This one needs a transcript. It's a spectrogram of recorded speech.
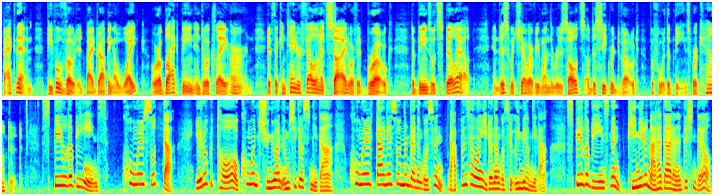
Back then, people voted by dropping a white or a black bean into a clay urn. If the container fell on its side or if it broke, the beans would spill out, and this would show everyone the results of the secret vote before the beans were counted. Spill the beans. 콩을 쏟다. 예로부터 콩은 중요한 음식이었습니다. 콩을 땅에 쏟는다는 것은 나쁜 상황이 일어난 것을 의미합니다. spill the beans는 비밀을 말하다라는 뜻인데요.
